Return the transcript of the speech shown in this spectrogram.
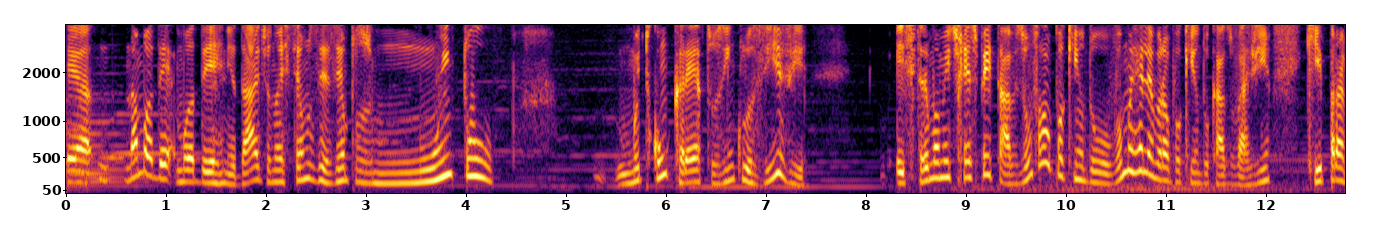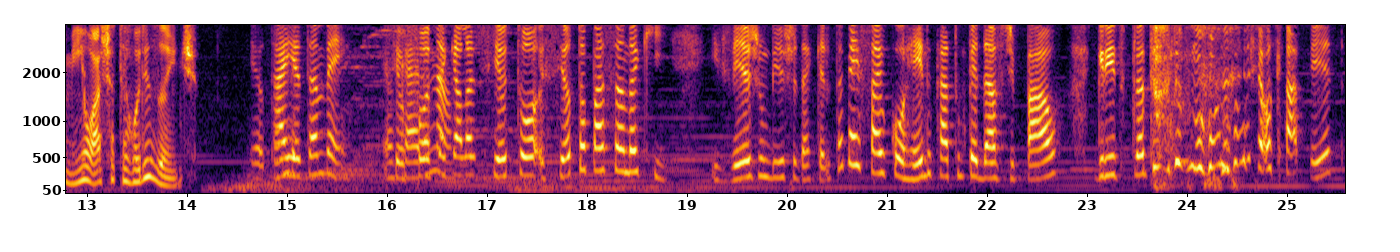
É, na moder- modernidade, nós temos exemplos muito muito concretos, inclusive extremamente respeitáveis. Vamos falar um pouquinho do, vamos relembrar um pouquinho do caso Varginha, que pra mim eu acho aterrorizante. Eu Ah, eu também. Eu se eu fosse não. aquela. Se eu, tô, se eu tô passando aqui e vejo um bicho daquele, eu também saio correndo, cato um pedaço de pau, grito pra todo mundo que é o capeta,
